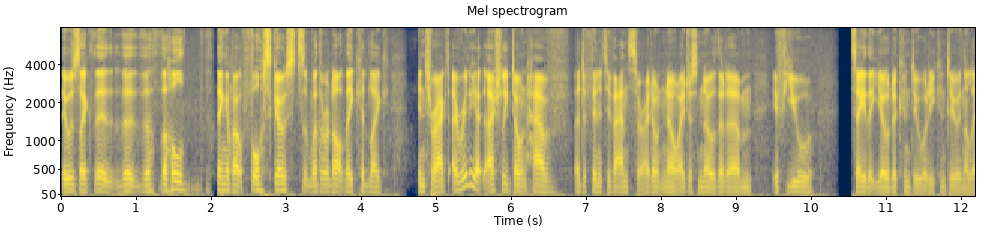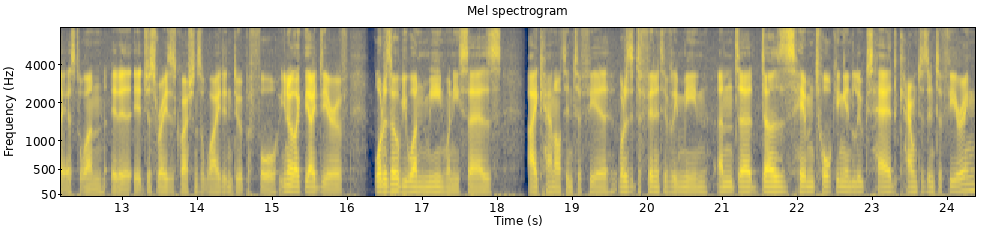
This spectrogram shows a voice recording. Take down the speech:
there was like the, the, the, the whole thing about force ghosts and whether or not they could like interact. I really actually don't have a definitive answer. I don't know. I just know that um, if you say that Yoda can do what he can do in the latest one, it it just raises questions of why he didn't do it before. You know, like the idea of what does Obi Wan mean when he says I cannot interfere? What does it definitively mean? And uh, does him talking in Luke's head count as interfering?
